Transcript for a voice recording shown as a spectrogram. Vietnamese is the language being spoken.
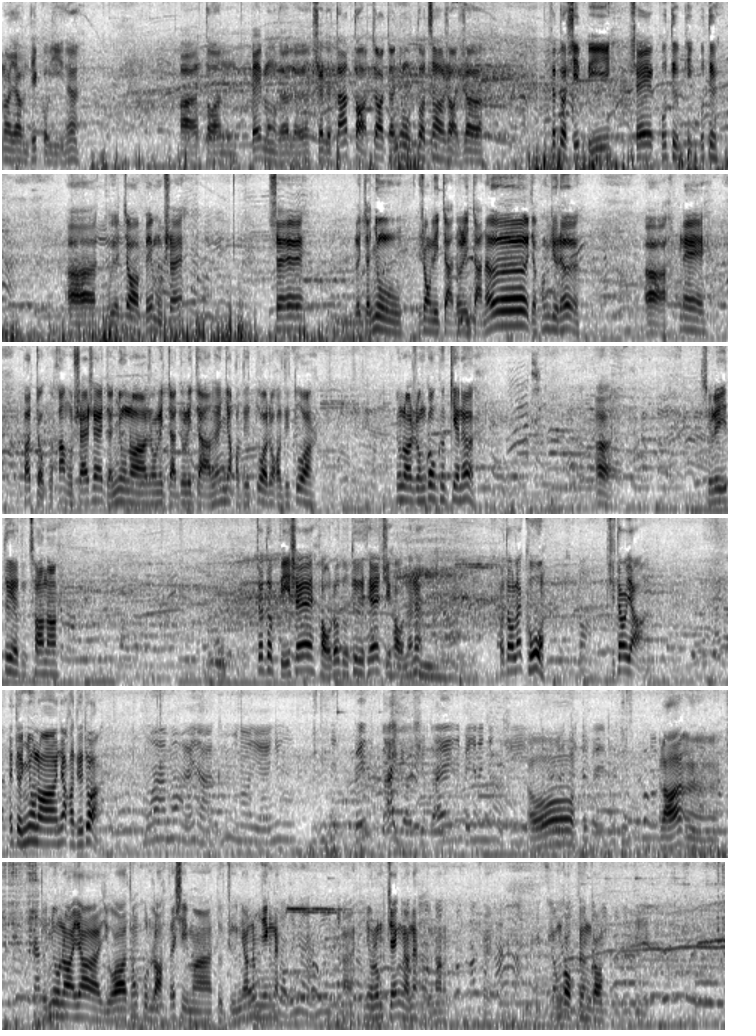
nó nay mình thấy cổ gì nữa. À toàn bé mong đợi là sẽ được ta tỏ cho cho nhung tua cho rõ giờ. Cho tôi xí bị sẽ cố từ bị cố từ à vừa cho bé mong sẽ sẽ là cho nhung rong lì trả đôi lì trả nữa cho không dư nữa. À nè bắt chỗ của khám một sai sẽ cho nhung nó rong lì trả đôi lì trả thế nhắc thì tua rồi thì tua. Nhung nó rong câu cực kia nữa. À xử lý tôi là tụt sao nó cho tôi bị sẽ hậu đâu tụt tư thế chỉ hậu nữa nè. Có tao lấy khu. Chỉ tao giả cái tụi nhung nó nhắc cái thứ giờ nhấn gì ồ. Đó ừ. tụi nhung nó giờ vừa thông khuôn lọt tới gì mà tụi chữ nhau năm nhiên nè. À, nhung lông chén nó nè tụi nó nè. Không có cưng còn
